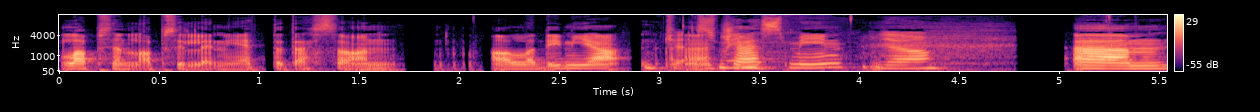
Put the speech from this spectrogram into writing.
lapsen lapsilleni, että tässä on Aladdin ja Jasmine. Äh, Jasmine. Joo. Ähm,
